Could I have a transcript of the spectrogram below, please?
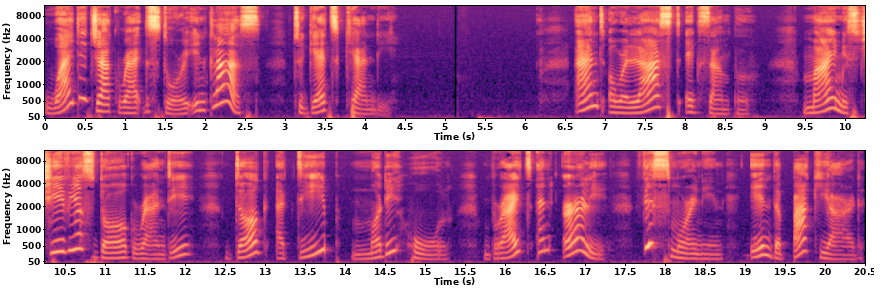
Why did Jack write the story in class? To get candy. And our last example. My mischievous dog Randy dug a deep, muddy hole bright and early this morning in the backyard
